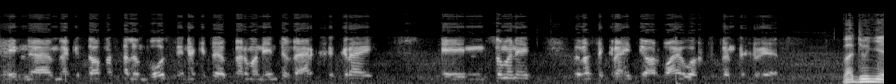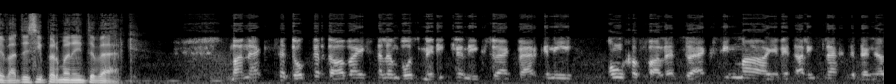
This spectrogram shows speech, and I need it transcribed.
en um ek het daar van Stellenbosch en ek het 'n permanente werk gekry en sommer net dit was 'n great jaar, baie hoogtepunte geweest. Wat doen jy? Wat is die permanente werk? Man, ek is 'n dokter daar by Stellenbosch Medikliniek, so ek werk in die ongevalle. So ek sien maar, jy weet al die slegte dinge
